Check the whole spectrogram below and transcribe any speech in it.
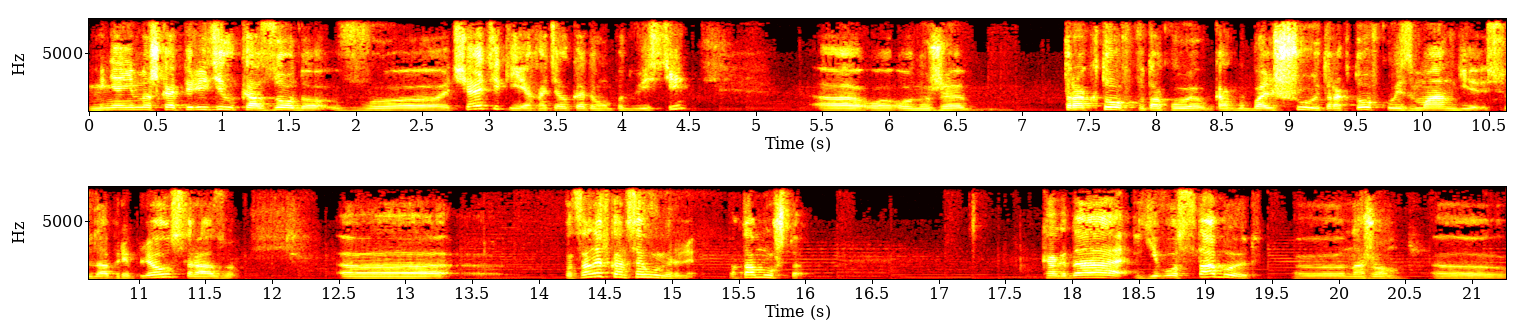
Меня немножко опередил Казодо в чатике, я хотел к этому подвести. А, Он, он уже трактовку такую, как бы большую трактовку из манги сюда приплел сразу. А, Пацаны в конце умерли, потому что когда его стабают э, ножом э,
